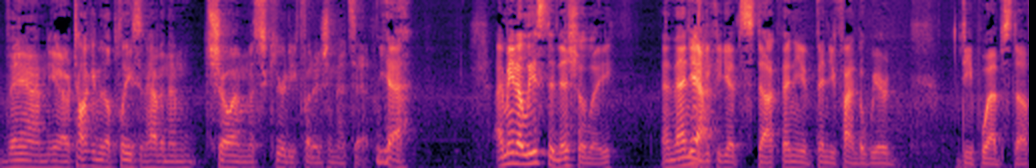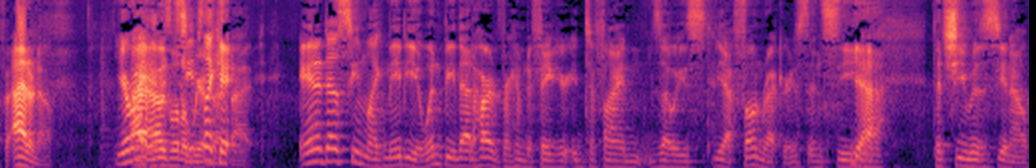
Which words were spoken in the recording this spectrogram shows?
than you know talking to the police and having them show him the security footage and that's it. Yeah, I mean, at least initially, and then Yeah. if you get stuck, then you then you find the weird deep web stuff. I don't know. You're right. I- I was a little seems weird like about it, and it does seem like maybe it wouldn't be that hard for him to figure to find Zoe's yeah phone records and see Yeah. that she was you know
